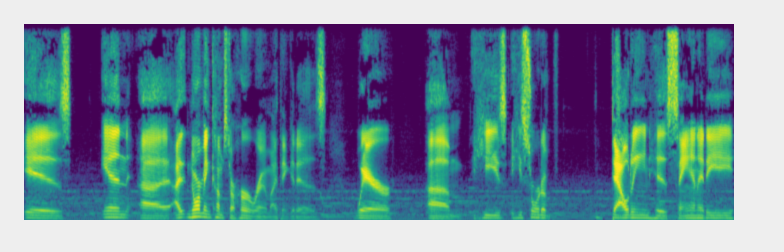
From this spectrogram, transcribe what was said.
is in uh I, Norman comes to her room, I think it is, where um he's he's sort of doubting his sanity.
